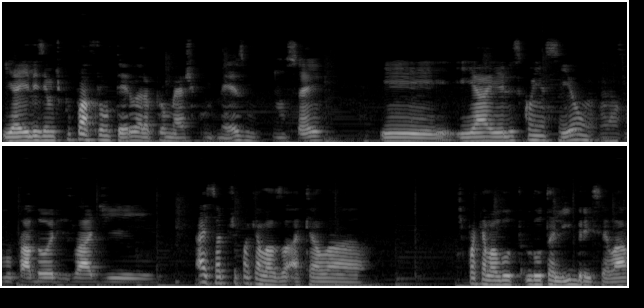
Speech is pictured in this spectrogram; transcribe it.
E aí eles iam tipo pra fronteira, era pro México mesmo, não sei. E, e aí eles conheciam uns lutadores lá de. Ah, sabe tipo aquelas. aquela. Tipo aquela luta, luta livre, sei lá,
